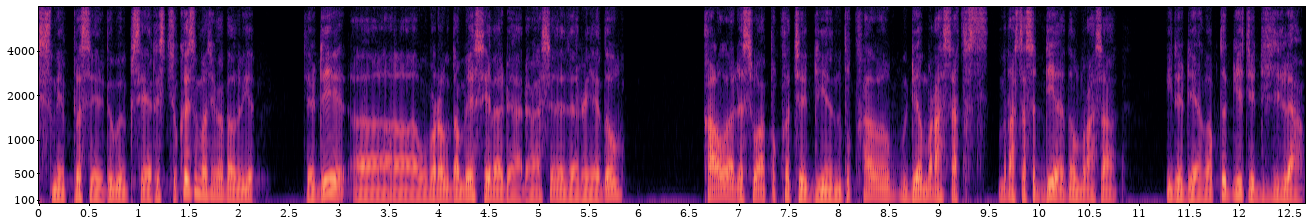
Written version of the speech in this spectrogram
Disney Plus ya itu web series juga sih masih tahu ya jadi uh, pemeran utamanya Sila Dara Sila Daranya itu kalau ada suatu kejadian tuh kalau dia merasa merasa sedih atau merasa tidak dianggap tuh dia jadi hilang.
